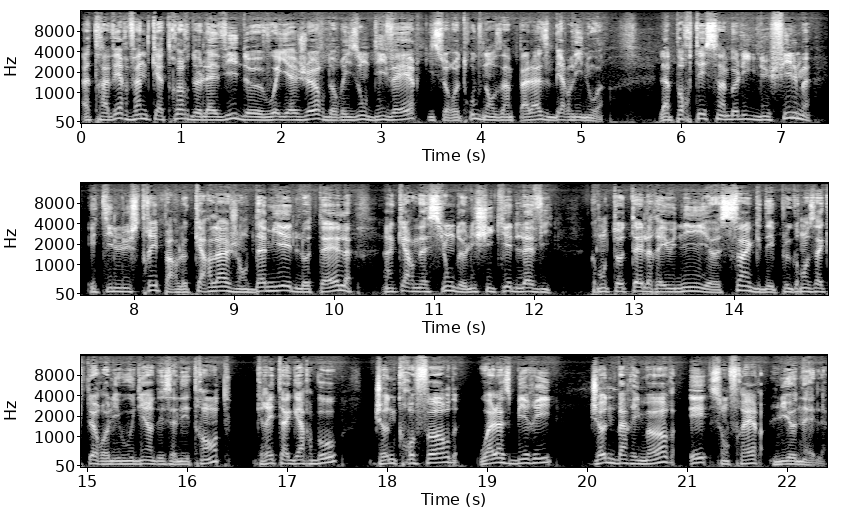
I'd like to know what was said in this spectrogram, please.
à travers 24 heures de la vie de voyageurs d'horizons divers qui se retrouvent dans un palace berlinois. La portée symbolique du film est illustrée par le carrelage en damier de l'hôtel, incarnation de l'échiquier de la vie. Grand Hôtel réunit euh, cinq des plus grands acteurs hollywoodiens des années 30, Greta Garbo, John Crawford, Wallace Beery, John Barrymore et son frère Lionel.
